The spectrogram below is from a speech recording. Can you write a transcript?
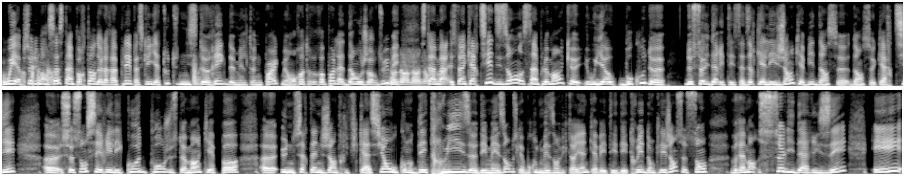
Oui, absolument. En Ça, c'est important de le rappeler parce qu'il y a toute une historique de Milton Park, mais on rentrera pas là-dedans aujourd'hui. Non, Mais non, non, c'est un, un quartier, disons simplement, que, où il y a beaucoup de de solidarité, c'est-à-dire qu'il y a les gens qui habitent dans ce dans ce quartier euh, se sont serrés les coudes pour justement qu'il n'y ait pas euh, une certaine gentrification ou qu'on détruise des maisons, parce qu'il y a beaucoup de maisons victoriennes qui avaient été détruites. Donc les gens se sont vraiment solidarisés et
